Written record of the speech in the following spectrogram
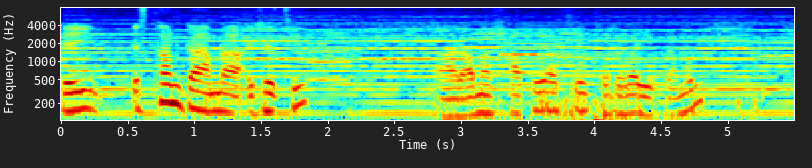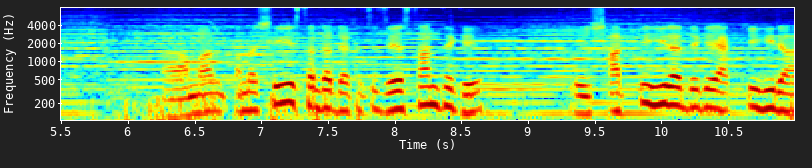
সেই স্থানটা আমরা এসেছি। আর আমার সাথে আছে ছোট ভাই ইকরামুল। আর আমার, আমরা সেই স্থানটা দেখাচ্ছি, যে স্থান থেকে ওই ষাটটি হীরা থেকে একটি হীরা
